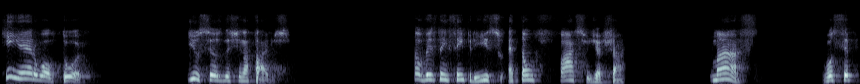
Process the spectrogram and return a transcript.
quem era o autor e os seus destinatários? Talvez nem sempre isso é tão fácil de achar. Mas você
